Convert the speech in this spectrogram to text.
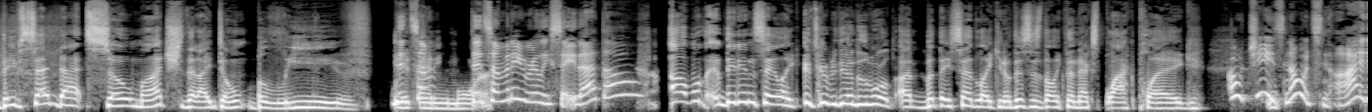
They've said that so much that I don't believe Did some- anymore. Did somebody really say that though? Oh well, they- didn't say like it's going to be the end of the world, um, but they said like you know this is the, like the next Black Plague, Oh, geez, no, it's not.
